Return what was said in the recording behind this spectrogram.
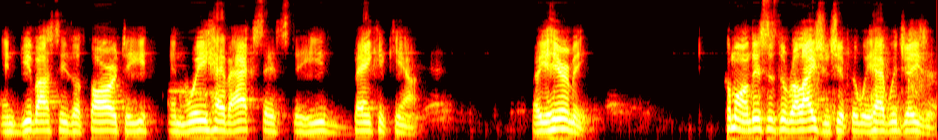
and give us His authority, and we have access to His bank account. Are you hearing me? Come on, this is the relationship that we have with Jesus.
